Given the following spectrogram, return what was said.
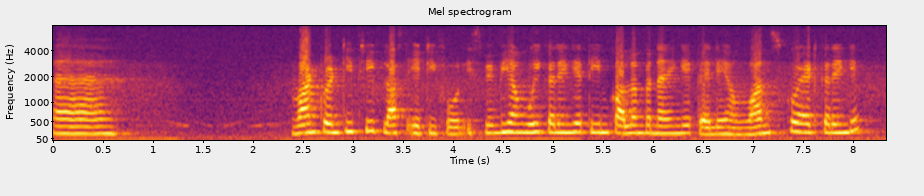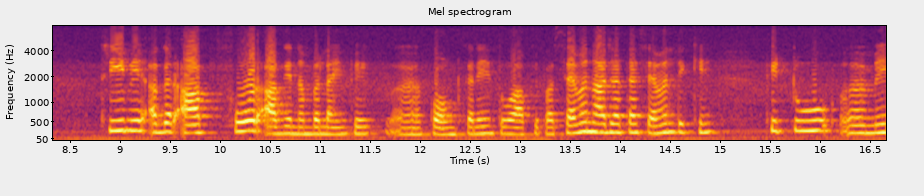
आ, 123 प्लस 84 इसमें भी हम वही करेंगे, तीन कॉलम बनाएँगे, पहले हम वंस को ऐड करेंगे। थ्री में अगर आप फोर आगे नंबर लाइन पे काउंट करें तो आपके पास सेवन आ जाता है सेवन लिखें। फिर टू में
